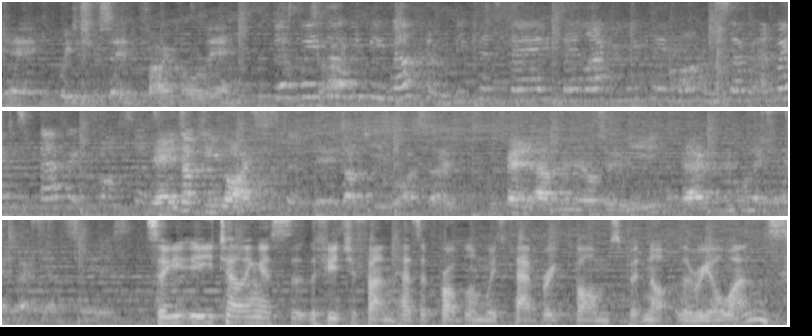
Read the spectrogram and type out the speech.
yeah, we just received a phone call then. But we thought we'd be welcome because they, they like nuclear bombs, so and we're just fabric bombs. So Yeah, it's up to you guys. consistent. Yeah, it's up to you guys. So we spend another minute or two here, okay, and then we'll need to head back downstairs. So you- are you telling us that the Future Fund has a problem with fabric bombs but not the real ones?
